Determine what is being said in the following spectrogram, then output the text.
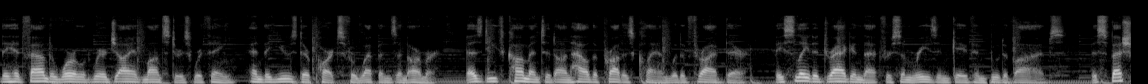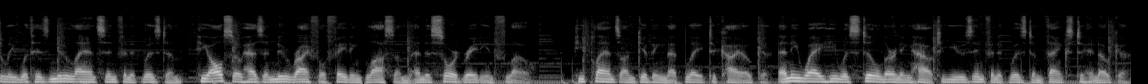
they had found a world where giant monsters were thing, and they used their parts for weapons and armor. Esdeath commented on how the Partas clan would have thrived there. They slayed a dragon that for some reason gave him Buddha vibes. Especially with his new lance Infinite Wisdom, he also has a new rifle Fading Blossom and a sword Radiant Flow. He plans on giving that blade to Kyoka. Anyway he was still learning how to use Infinite Wisdom thanks to Hinoka.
